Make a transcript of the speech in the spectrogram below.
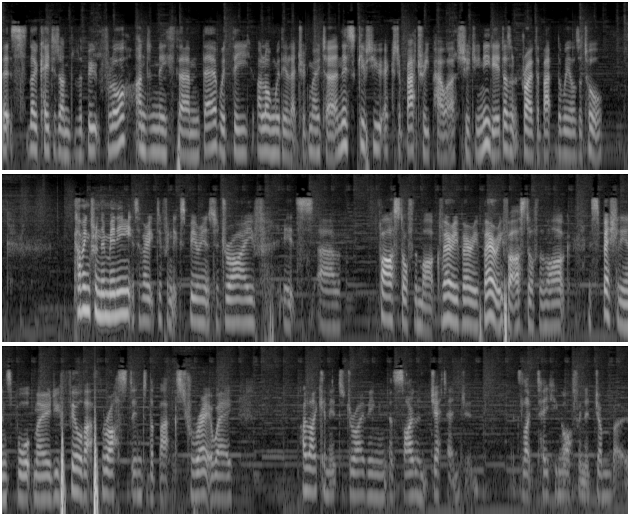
that's located under the boot floor, underneath um, there, with the along with the electric motor. And this gives you extra battery power should you need it. It doesn't drive the, the wheels at all. Coming from the Mini, it's a very different experience to drive. It's uh, fast off the mark, very, very, very fast off the mark, especially in sport mode. You feel that thrust into the back straight away. I liken it to driving a silent jet engine. It's like taking off in a jumbo.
